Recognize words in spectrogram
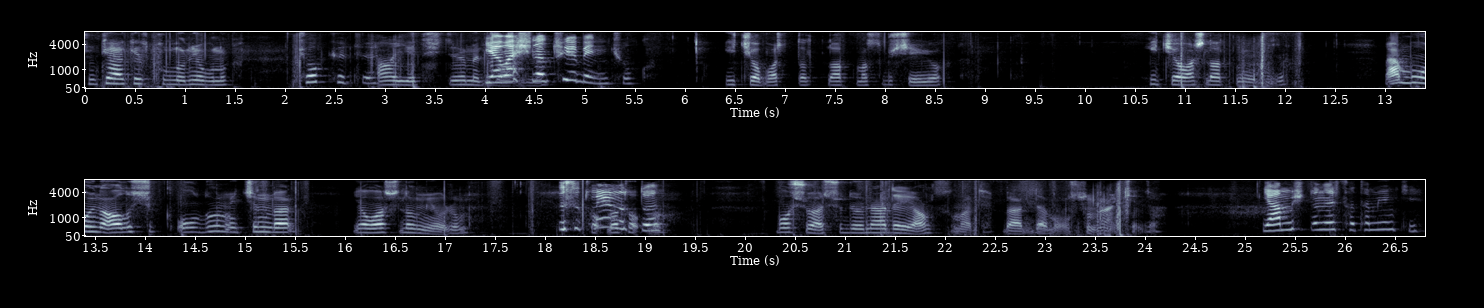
Çünkü herkes kullanıyor bunu. Çok kötü. Ay yetiştiremedim. Yavaşlatıyor beni çok. Hiç yavaşlatması bir şey yok. Hiç yavaşlatmıyor bizi. Ben bu oyuna alışık olduğum için ben yavaşlamıyorum. Isıtmayı Topla unuttun. topla. Boş ver şu döner de yansın hadi. Benden olsun herkese. Yanmış döner satamıyorsun ki.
